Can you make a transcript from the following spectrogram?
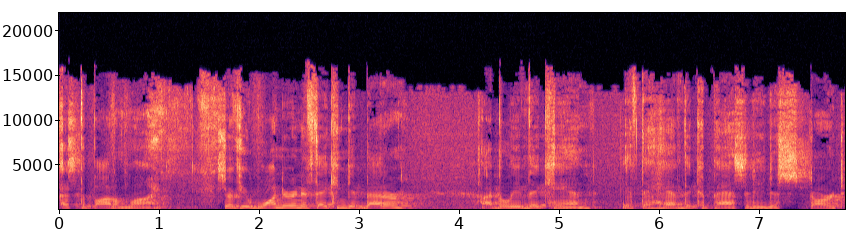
That's the bottom line. So if you're wondering if they can get better, I believe they can if they have the capacity to start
